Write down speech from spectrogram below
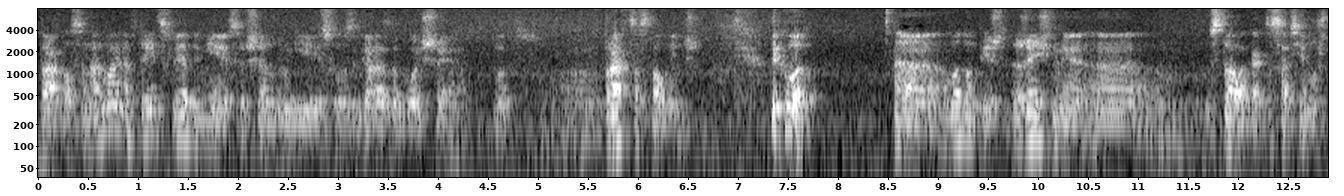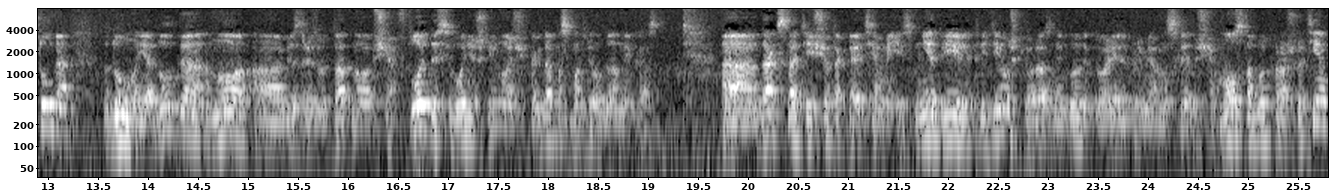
трахался нормально, в 30 лет имея совершенно другие ресурсы, гораздо больше, вот, э, трахаться стал меньше. Так вот, вот он пишет, женщинами стало как-то совсем уж туго, думал я долго, но безрезультатно вообще, вплоть до сегодняшней ночи, когда посмотрел данный каст. А, да, кстати, еще такая тема есть. Мне две или три девушки в разные годы говорили примерно следующее. Мол, с тобой хорошо тем,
